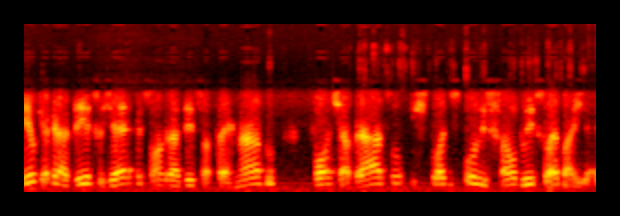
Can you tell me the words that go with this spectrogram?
Eu que agradeço, Jefferson, agradeço a Fernando. Forte abraço. Estou à disposição do Isso é Bahia.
